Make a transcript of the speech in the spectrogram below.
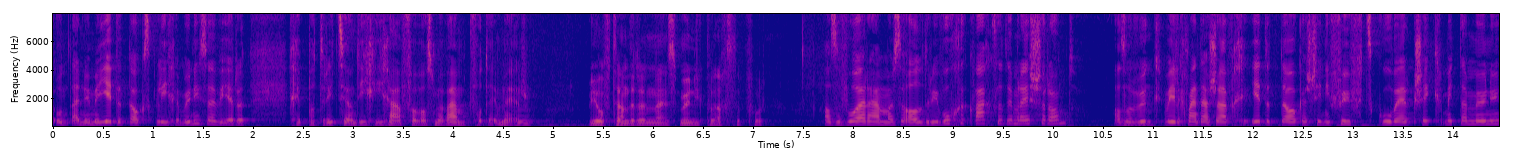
und auch nicht mehr jeden Tag das gleiche Menü servieren, können Patricia und ich einkaufen, was wir wollen, von dem her. Wie oft haben ihr denn das Menü gewechselt vor? Also vorher haben wir es alle drei Wochen gewechselt im Restaurant. Also wirklich, weil ich meine, da hast einfach jeden Tag hast deine 50 Kuvert geschickt mit dem Menü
